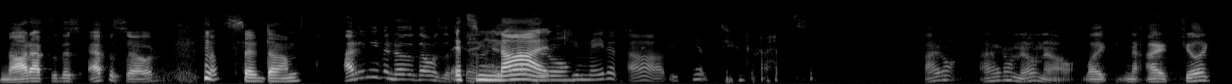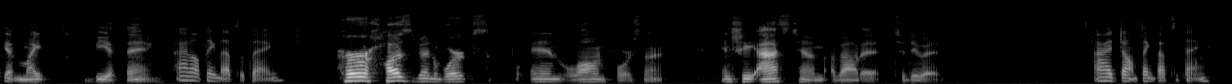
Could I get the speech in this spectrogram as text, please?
Not after this episode. That's so dumb. I didn't even know that that was a It's thing. Is not. real? She made it up. You can't do that. I don't. I don't know now. Like, I feel like it might be a thing. I don't think that's a thing. Her husband works in law enforcement, and she asked him about it to do it. I don't think that's a thing.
